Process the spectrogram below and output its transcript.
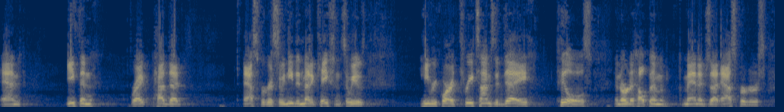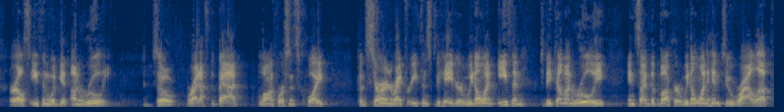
And Ethan, right, had that Asperger's, so he needed medication. So he was he required three times a day pills in order to help him manage that Asperger's, or else Ethan would get unruly. So right off the bat, law enforcement's quite concerned, right, for Ethan's behavior. We don't want Ethan to become unruly inside the bunker. We don't want him to rile up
